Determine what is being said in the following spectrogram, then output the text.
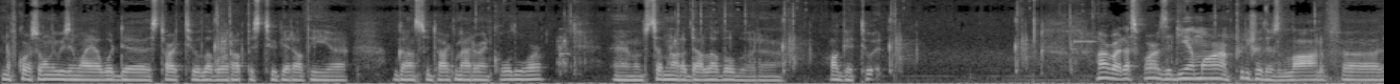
And of course, the only reason why I would uh, start to level it up is to get all the uh, guns to Dark Matter and Cold War. I'm still not at that level, but uh, I'll get to it. Alright, as far as the DMR, I'm pretty sure there's a lot of uh,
